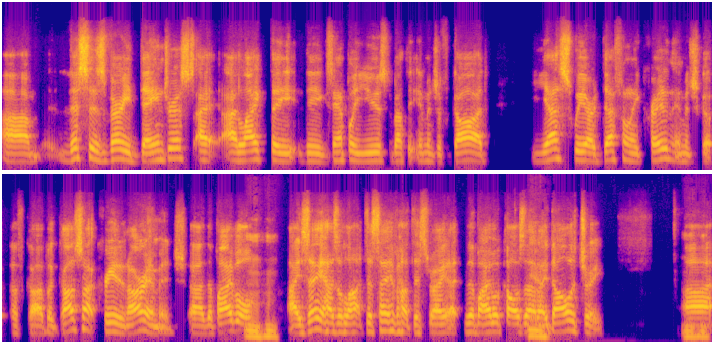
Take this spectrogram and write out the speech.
Um, this is very dangerous. I, I like the, the example you used about the image of God yes, we are definitely created in the image of God, but God's not created in our image. Uh, the Bible, mm-hmm. Isaiah has a lot to say about this, right? The Bible calls that yeah. idolatry. Mm-hmm. Uh,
